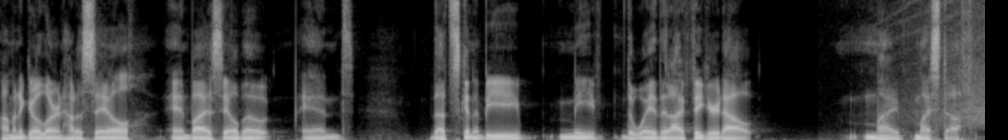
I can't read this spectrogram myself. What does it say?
I'm gonna go learn how to sail and buy a sailboat, and that's gonna be me the way that I figured out my my stuff."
